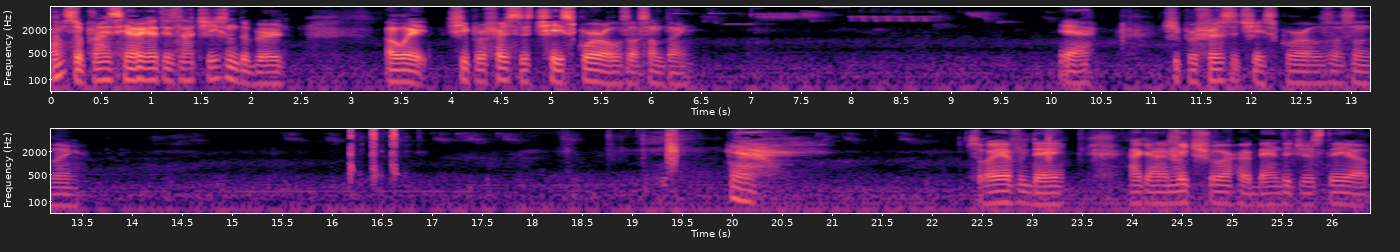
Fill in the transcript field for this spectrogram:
I'm surprised Harriet is not chasing the bird. Oh, wait. She prefers to chase squirrels or something. Yeah. She prefers to chase squirrels or something. Yeah. So every day, I gotta make sure her bandages stay up.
